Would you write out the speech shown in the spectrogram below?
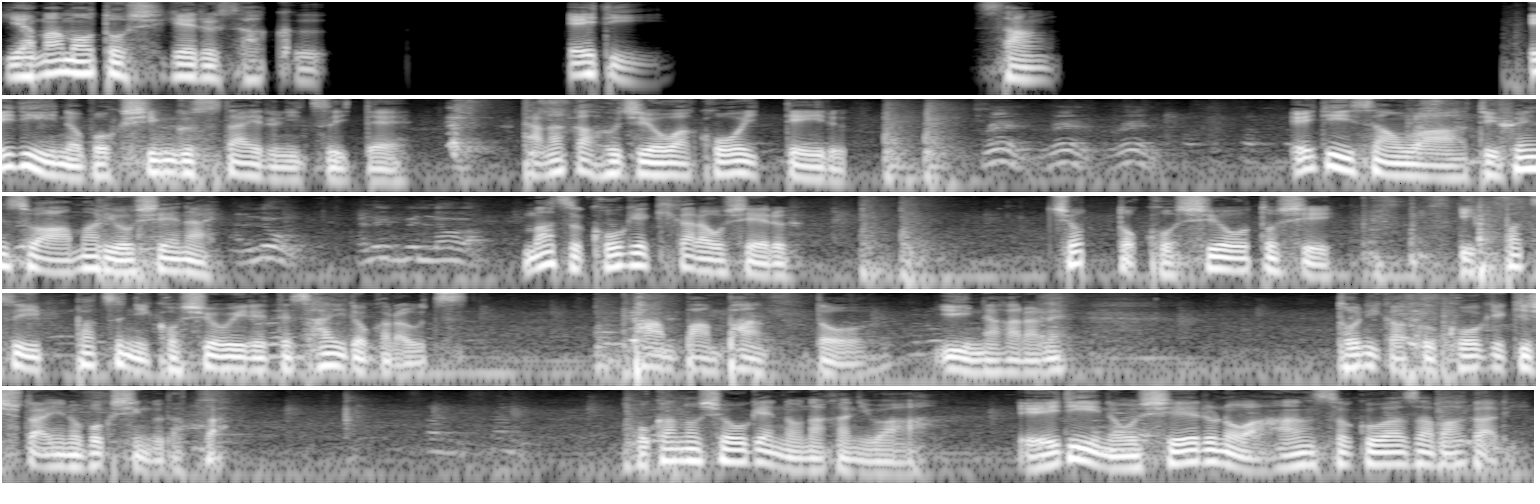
山本茂作エディ。3エディのボクシングスタイルについて田中藤夫はこう言っている。エディさんはディフェンスはあまり教えない。まず攻撃から教える。ちょっと腰を落とし一発一発に腰を入れてサイドから打つ。パンパンパンと言いながらね。とにかく攻撃主体のボクシングだった他の証言の中にはエディの教えるのは反則技ばかり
